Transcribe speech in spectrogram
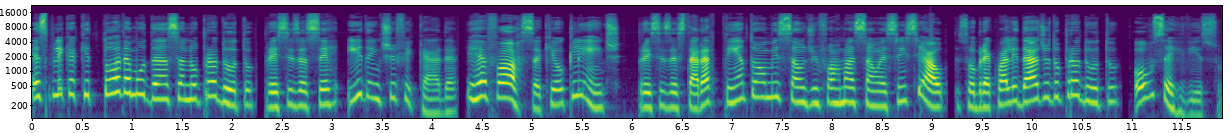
explica que toda mudança no produto precisa ser identificada e reforça que o cliente precisa estar atento à omissão de informação essencial sobre a qualidade do produto ou serviço.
